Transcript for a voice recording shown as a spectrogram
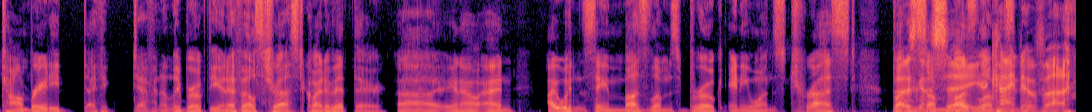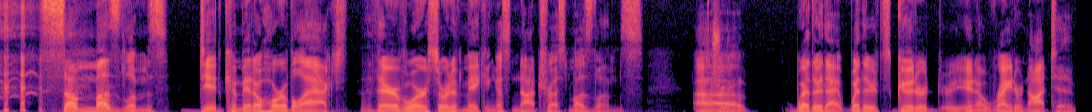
Tom Brady, I think, definitely broke the NFL's trust quite a bit there. Uh, you know, and I wouldn't say Muslims broke anyone's trust, but I was some say Muslims, kind of uh, some Muslims did commit a horrible act, therefore sort of making us not trust Muslims. Uh, True. Whether that whether it's good or, or you know right or not to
